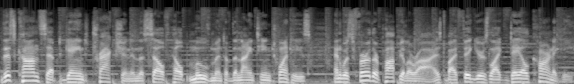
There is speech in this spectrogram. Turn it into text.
This concept gained traction in the self-help movement of the 1920s and was further popularized by figures like Dale Carnegie.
